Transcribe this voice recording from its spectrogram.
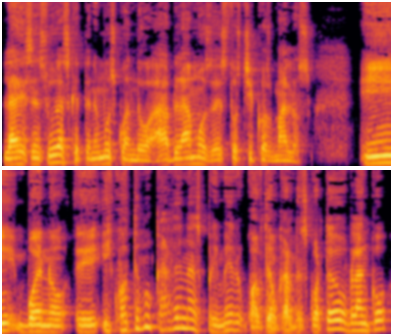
las censuras que tenemos cuando hablamos de estos chicos malos. Y bueno, eh, y Cuauhtémoc Cárdenas primero, Cuauhtémoc Cárdenas, Cuauhtémoc Blanco,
